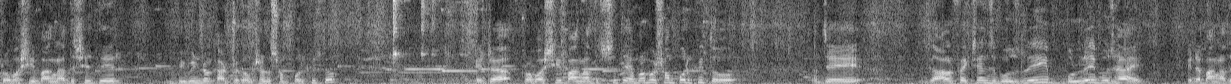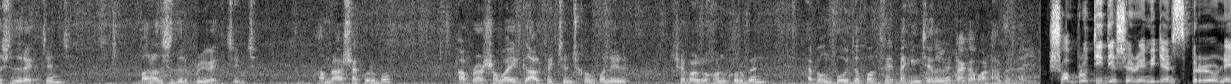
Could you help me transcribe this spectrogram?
প্রবাসী বাংলাদেশিদের বিভিন্ন কার্যক্রমের সাথে সম্পর্কিত। এটা প্রবাসী বাংলাদেশের সাথে এমনভাবে সম্পর্কিত যে গালফ এক্সচেঞ্জ বুঝলেই, বললেই বোঝায়, এটা বাংলাদেশিদের এক্সচেঞ্জ বাংলাদেশিদের প্রিয় এক্সচেঞ্জ আমরা আশা করব আপনারা সবাই গালফ এক্সচেঞ্জ কোম্পানির সেবা গ্রহণ করবেন এবং বৈধ পথে ব্যাংকিং চ্যানেলে টাকা পাঠাবেন। সম্প্রতি দেশে রেমিটেন্স প্রেরণে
